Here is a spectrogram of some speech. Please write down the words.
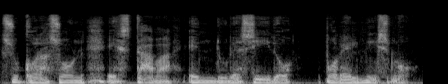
Su corazón estaba endurecido por él mismo.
